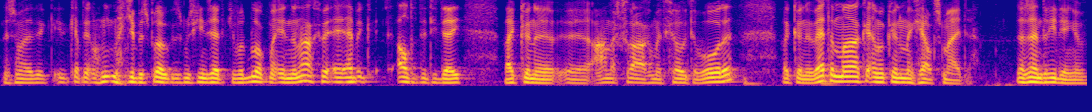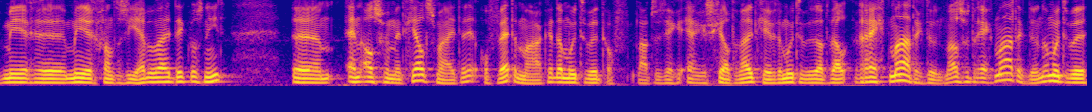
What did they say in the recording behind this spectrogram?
dus ik, ik, heb dit nog niet met je besproken, dus misschien zet ik je voor het blok. Maar in Den Haag heb ik altijd het idee, wij kunnen uh, aandacht vragen met grote woorden. Wij kunnen wetten maken en we kunnen met geld smijten. Dat zijn drie dingen. Meer, uh, meer fantasie hebben wij dikwijls niet. Um, en als we met geld smijten of wetten maken, dan moeten we het, of laten we zeggen ergens geld aan uitgeven, dan moeten we dat wel rechtmatig doen. Maar als we het rechtmatig doen, dan moeten we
